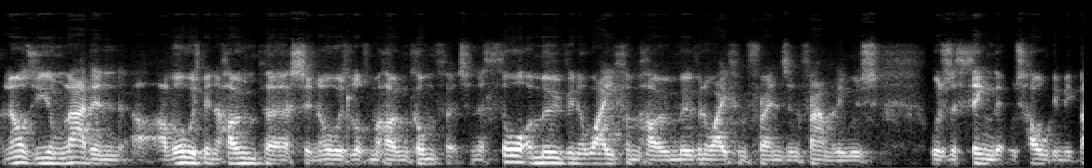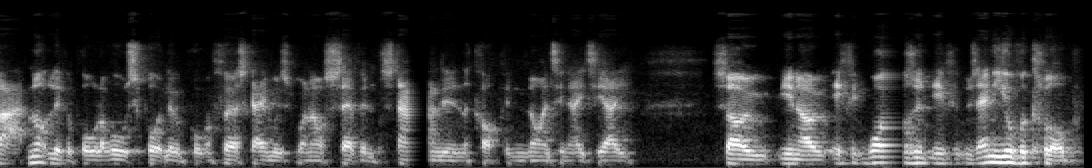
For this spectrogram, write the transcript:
And I was a young lad, and I've always been a home person. Always loved my home comforts, and the thought of moving away from home, moving away from friends and family, was was the thing that was holding me back. Not Liverpool. I've always supported Liverpool. My first game was when I was seven, standing in the Kop in 1988. So you know, if it wasn't, if it was any other club,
